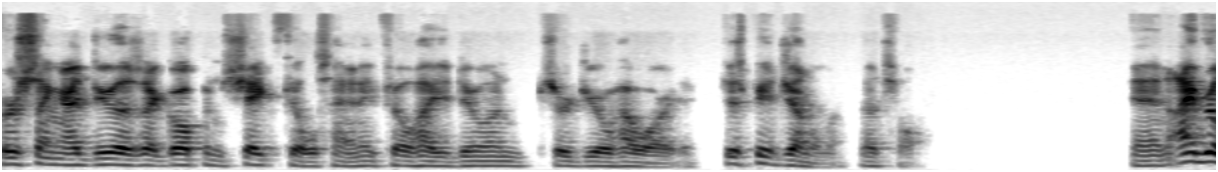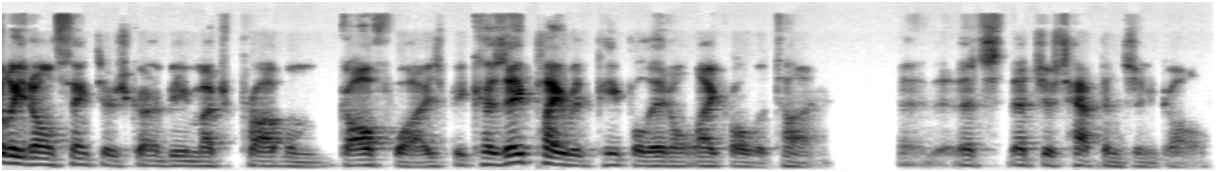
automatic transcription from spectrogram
first thing I do is I go up and shake Phil's hand. Hey, Phil, how you doing? Sergio, how are you? Just be a gentleman. That's all. And I really don't think there's going to be much problem golf wise because they play with people they don't like all the time. Uh, That's that just happens in golf.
